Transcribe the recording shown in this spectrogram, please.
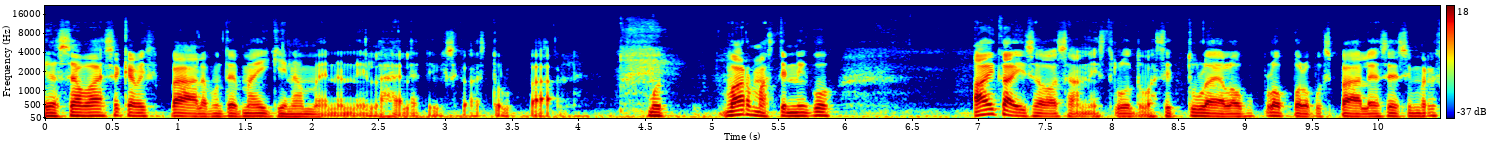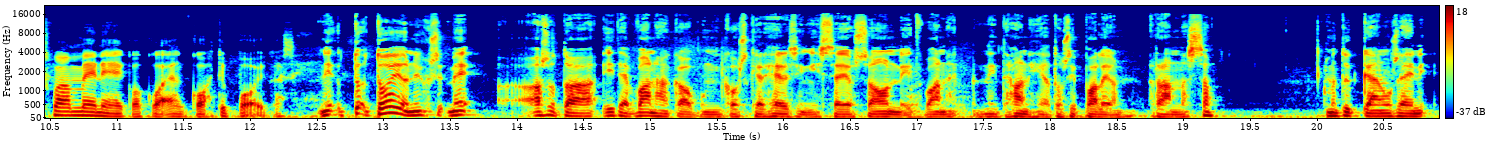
jossain vaiheessa kävisi päälle, mutta en mä ikinä mennyt niin lähelle, että yksikään olisi tullut päälle. Mutta varmasti niin kuin, aika iso osa niistä luultavasti tulee loppujen lopuksi päälle ja se esimerkiksi vaan menee koko ajan kohti poikasia. Niin, to, toi on yksi, me asutaan itse vanhan kaupungin koskella Helsingissä, jossa on niitä, vanhe, niitä hanhia tosi paljon rannassa. Mä tykkään usein,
